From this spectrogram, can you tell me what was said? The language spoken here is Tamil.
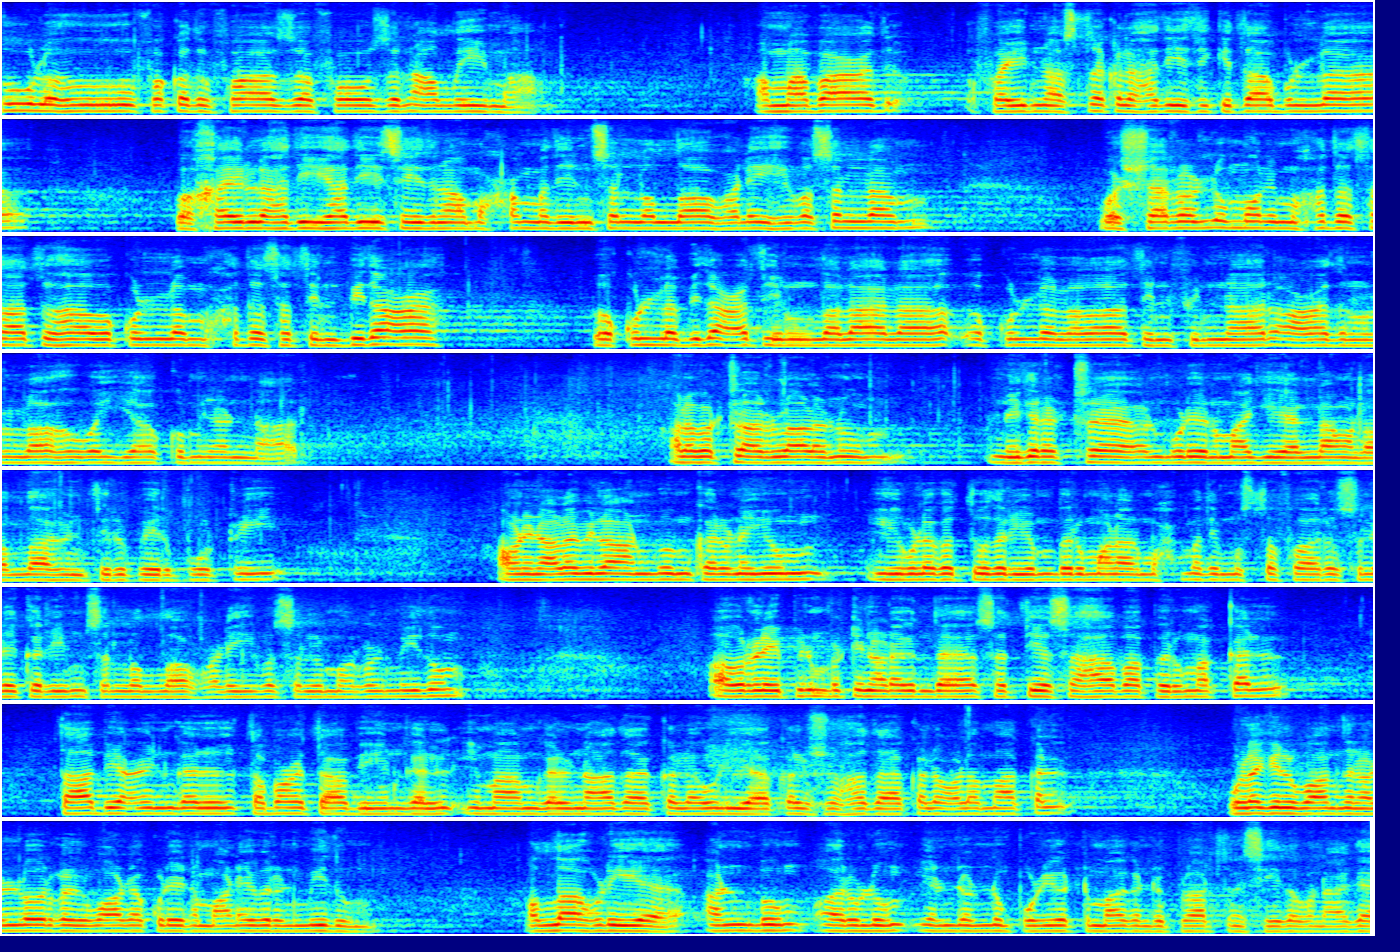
ورسوله فقد فاز فوزا عظيما أما بعد فإن أصدق الحديث كتاب الله وخير الهدي هدي سيدنا محمد صلى الله عليه وسلم وشر الأمور محدثاتها وكل محدثة بدعة وكل بدعة ضلالة وكل ضلالة في النار أعاذنا الله وإياكم من النار அளவற்ற அருளாளனும் நிகரற்ற அன்புடையனுமாகிய எல்லாம் வல்ல அல்லாஹ்வின் திருப்பெயர் போற்றி அவனின் அளவிலா அன்பும் கருணையும் இது உலகத் தூதர் எம்பெருமானார் முகமது முஸ்தபா ரசுலை கரீம் சல்லல்லாஹ் அலை வசல்லம் அவர்கள் மீதும் அவர்களை பின்பற்றி நடந்த சத்திய சஹாபா பெருமக்கள் தாபியன்கள் தபால் தாபியன்கள் இமாம்கள் நாதாக்கள் அவுலியாக்கள் சுஹதாக்கள் வளமாக்கள் உலகில் வாழ்ந்த நல்லோர்கள் வாழக்கூடிய நம் அனைவரின் மீதும் அல்லாஹுடைய அன்பும் அருளும் என்றென்றும் பொழியட்டுமாக என்று பிரார்த்தனை செய்தவனாக.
